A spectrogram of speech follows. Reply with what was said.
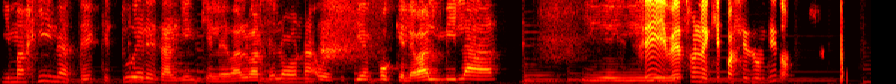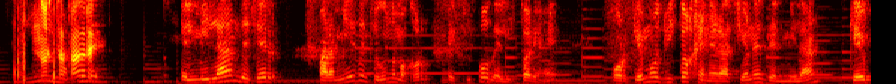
imagínate que tú eres alguien que le va al Barcelona o en su tiempo que le va al Milán. Y... Sí, ves un equipo así de hundido. no está padre. El Milán de ser para mí es el segundo mejor equipo de la historia, ¿eh? Porque hemos visto generaciones del Milán que,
